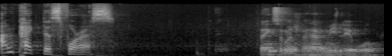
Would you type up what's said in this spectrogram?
Unpack this for us. Thanks so much for having me, Label.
